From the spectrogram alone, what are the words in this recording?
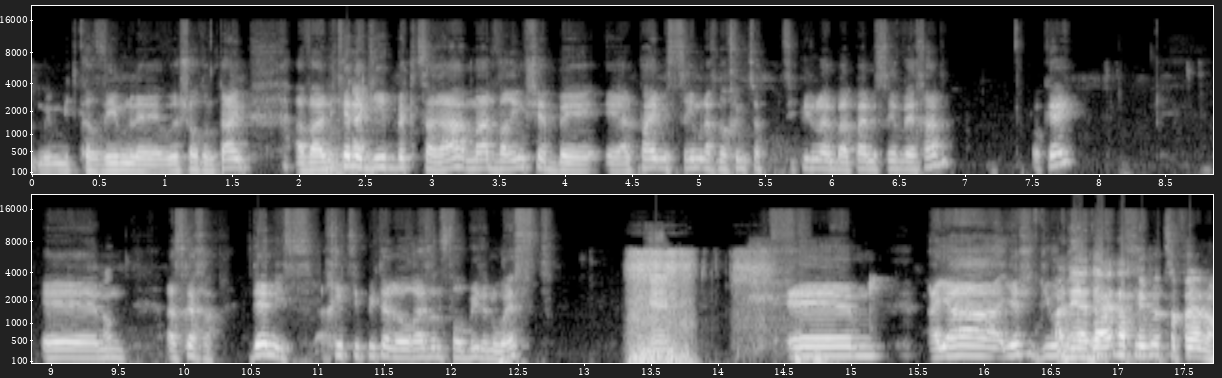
מתקרבים ל-we're short on time, אבל אני כן אוקיי. אגיד בקצרה מה הדברים שב-2020 אנחנו הולכים, ציפינו להם ב-2021, אוקיי? אה, אז ככה, דניס, הכי ציפית ל Horizon Forbidden West. כן, היה, יש דיון... אני עדיין הכי מצפה לו.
